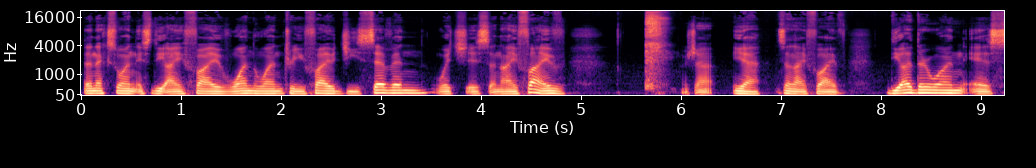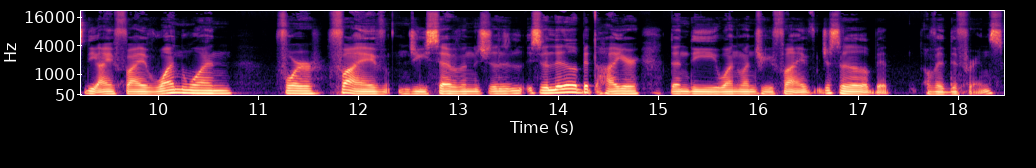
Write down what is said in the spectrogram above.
The next one is the i5 1135G7, which is an i5. Which, uh, yeah, it's an i5. The other one is the i5 1145G7, which is a little bit higher than the 1135, just a little bit of a difference.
